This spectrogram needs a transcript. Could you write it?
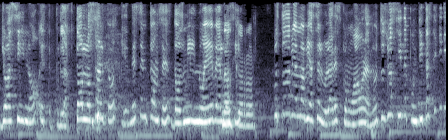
yo así, ¿no? Este, pues, la- todos los saltos, y en ese entonces, 2009, algo No, así, qué horror. pues todavía no había celulares como ahora, ¿no? Entonces yo así de puntitas, ti, ti, ti,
